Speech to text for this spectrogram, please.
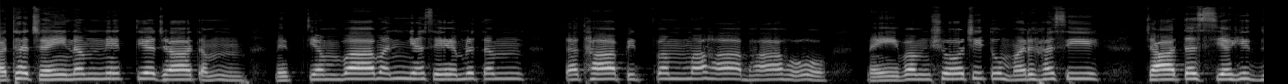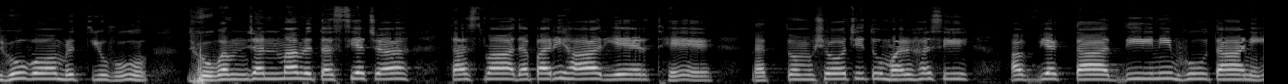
अथ चैनं नित्यजातं नित्यं वा मन्यसे मृतं तथापि त्वं महाबाहो नैवं शोचितुमर्हसि। जातस्य हि ध्रुवो मृत्युः ध्रुवं जन्ममृतस्य च तस्मादपरिहार्येऽर्थे न त्वं शोचितुमर्हसि। अव्यक्तादीनि भूतानि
